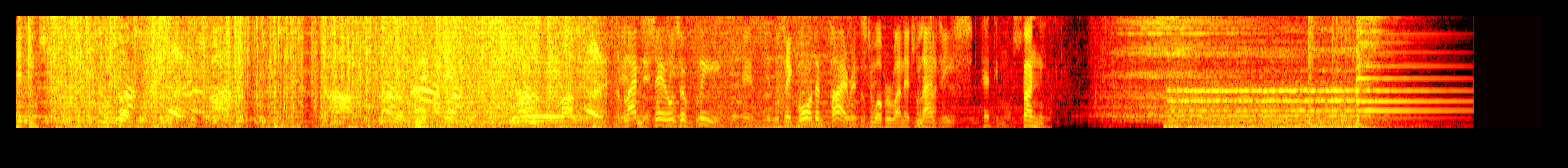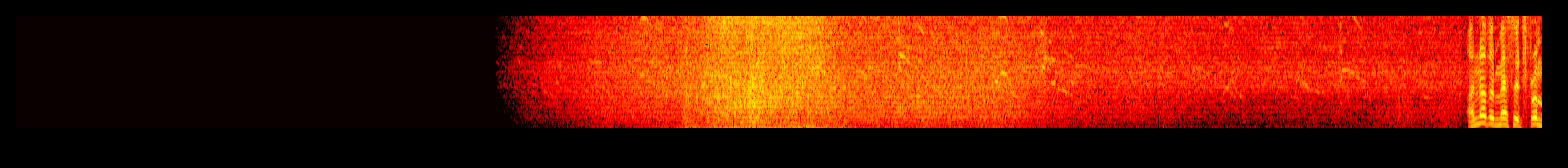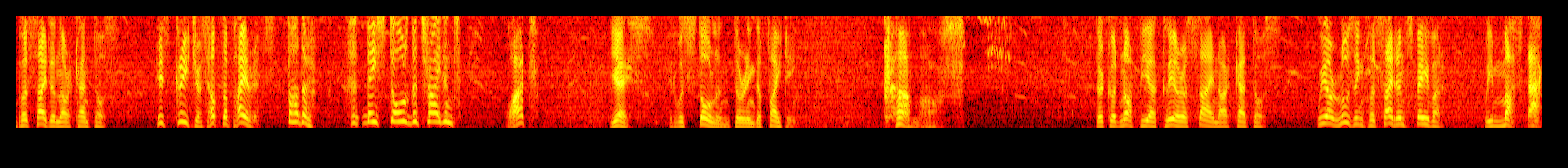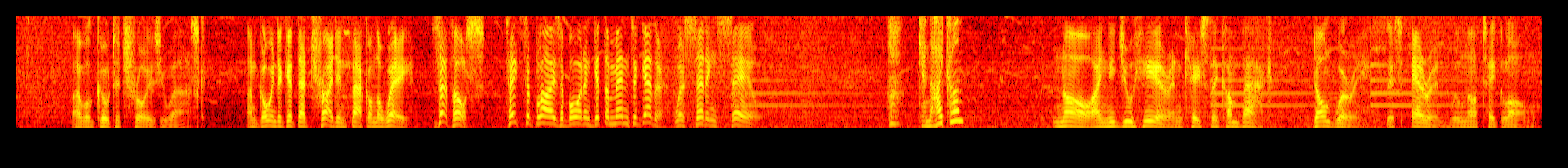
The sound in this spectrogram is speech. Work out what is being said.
Headmus. Of course. The black sails are fleeing. It will take more than pirates to overrun Atlantis. Headmus. Another message from Poseidon, Arkantos. His creatures helped the pirates. Father, they stole the trident. What? Yes, it was stolen during the fighting. Kamos. There could not be a clearer sign, Arkantos. We are losing Poseidon's favor. We must act. I will go to Troy as you ask. I'm going to get that trident back on the way. Zethos! Take supplies aboard and get the men together. We're setting sail. Can I come? No, I need you here in case they come back. Don't worry, this errand will not take long.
